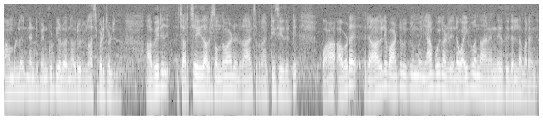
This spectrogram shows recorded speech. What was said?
ആമ്പിള്ളേരും രണ്ട് പെൺകുട്ടികൾ വന്ന് അവർ ഒരു ക്ലാസ്സിൽ പഠിച്ചുകൊണ്ടിരുന്നു അവർ ചർച്ച ചെയ്ത് അവർ സ്വന്തമായിട്ട് ഡാൻസ് പ്രാക്ടീസ് ചെയ്തിട്ട് അവിടെ രാവിലെ പാട്ട് വെക്കുമ്പോൾ ഞാൻ പോയി കണ്ടിട്ട് എന്റെ വൈഫ് വന്നാണ് എന്റെ അടുത്ത് ഇതെല്ലാം പറയുന്നത്.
